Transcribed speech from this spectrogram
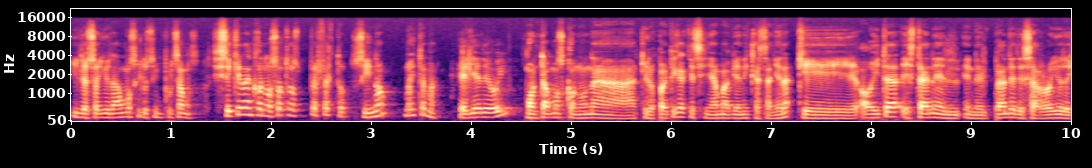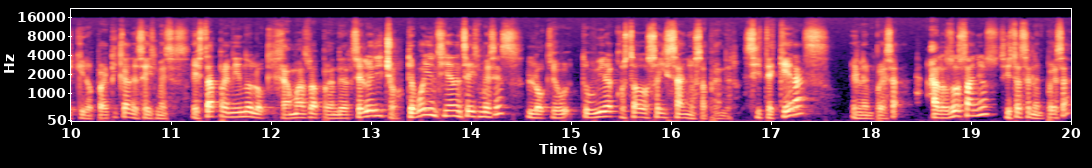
y los ayudamos y los impulsamos. Si se quedan con nosotros, perfecto. Si no, no hay tema. El día de hoy contamos con una quiropráctica que se llama Viani Castañeda, que ahorita está en el, en el plan de desarrollo de quiropráctica de seis meses. Está aprendiendo lo que jamás va a aprender. Se lo he dicho, te voy a enseñar en seis meses lo que te hubiera costado seis años aprender. Si te quedas en la empresa, a los dos años, si estás en la empresa,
